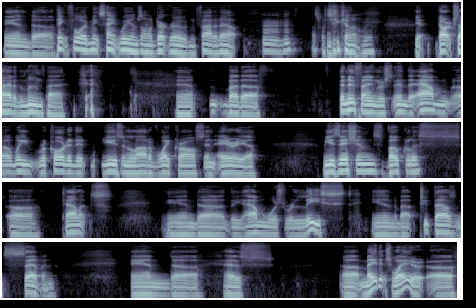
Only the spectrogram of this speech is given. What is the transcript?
And uh, Pink Floyd meets Hank Williams on a dirt road and fight it out. mm-hmm. That's what you come up with. yeah, Dark Side of the Moon Pie. yeah. But uh the Newfanglers and the album uh, we recorded it using a lot of Waycross and area musicians, vocalists, uh talents. And uh the album was released in about 2007 and uh has uh made its way uh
